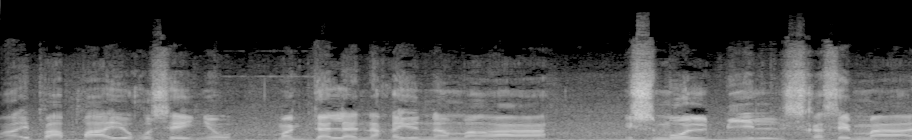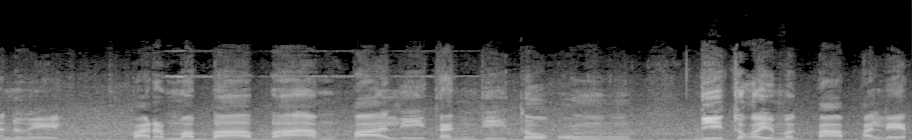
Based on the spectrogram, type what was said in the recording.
mga ipapayo ko sa inyo magdala na kayo ng mga small bills kasi maano eh para mababa ang palitan dito kung dito kayo magpapalit.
